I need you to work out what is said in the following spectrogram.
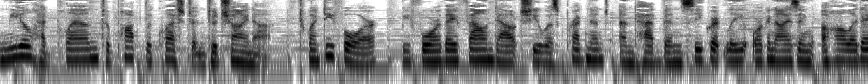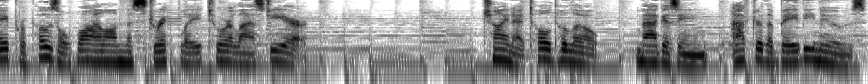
Neil had planned to pop the question to Chyna, 24, before they found out she was pregnant and had been secretly organizing a holiday proposal while on the Strictly tour last year. China told Hello! Magazine, after the baby news,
